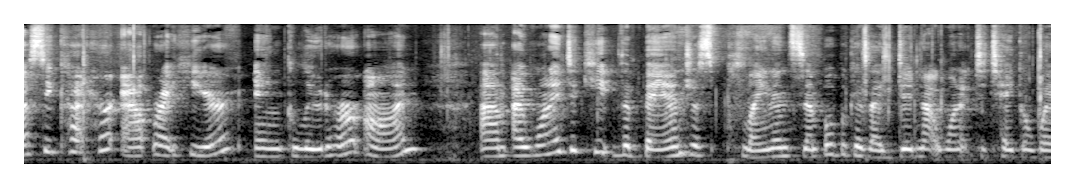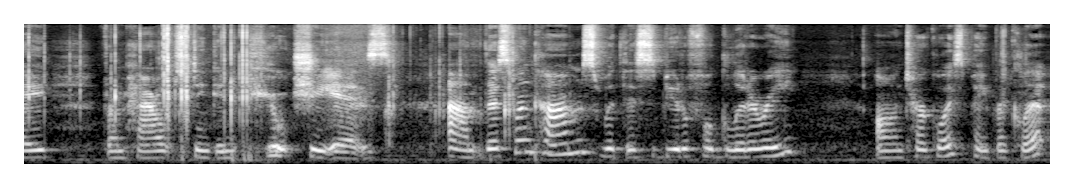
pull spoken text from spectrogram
fussy cut her out right here and glued her on. Um, I wanted to keep the band just plain and simple because I did not want it to take away from how stinking cute she is. Um, this one comes with this beautiful glittery on turquoise paper clip.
